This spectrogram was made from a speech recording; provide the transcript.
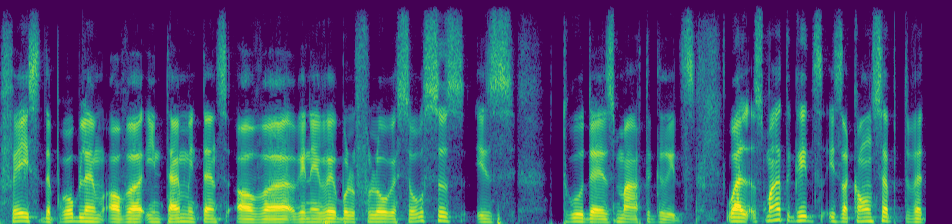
face the problem of uh, intermittence of uh, renewable flow resources is through the smart grids. Well, smart grids is a concept that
